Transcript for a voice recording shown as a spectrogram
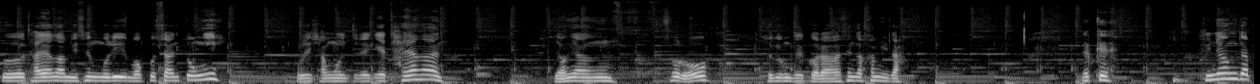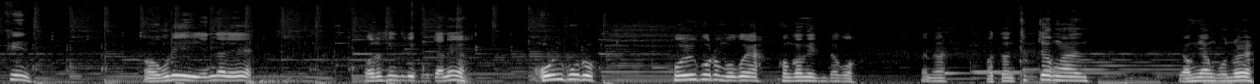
그 다양한 미생물이 먹고 싼 똥이 우리 작물들에게 다양한 영양소로 적용될 거라 생각합니다. 이렇게 균형 잡힌 어, 우리 옛날에 어르신들이 그러잖아요. 골고루 골고루 먹어야 건강해진다고. 저는 어떤 특정한 영양분을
